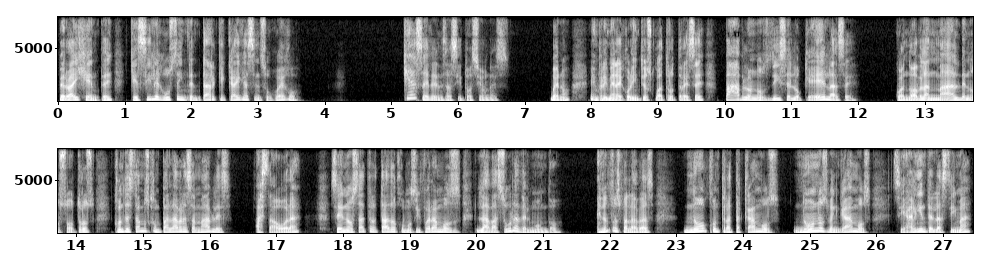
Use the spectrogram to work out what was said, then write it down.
Pero hay gente que sí le gusta intentar que caigas en su juego. ¿Qué hacer en esas situaciones? Bueno, en 1 Corintios 4:13, Pablo nos dice lo que él hace. Cuando hablan mal de nosotros, contestamos con palabras amables. Hasta ahora, se nos ha tratado como si fuéramos la basura del mundo. En otras palabras, no contraatacamos, no nos vengamos. Si alguien te lastima,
